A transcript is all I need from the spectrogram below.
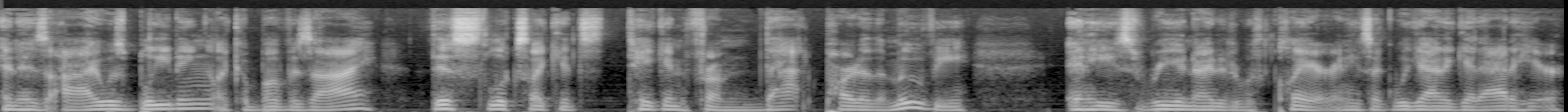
and his eye was bleeding like above his eye. This looks like it's taken from that part of the movie and he's reunited with Claire and he's like we got to get out of here.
